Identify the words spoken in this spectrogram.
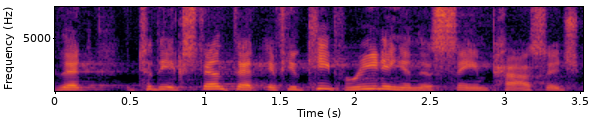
that to the extent that if you keep reading in this same passage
